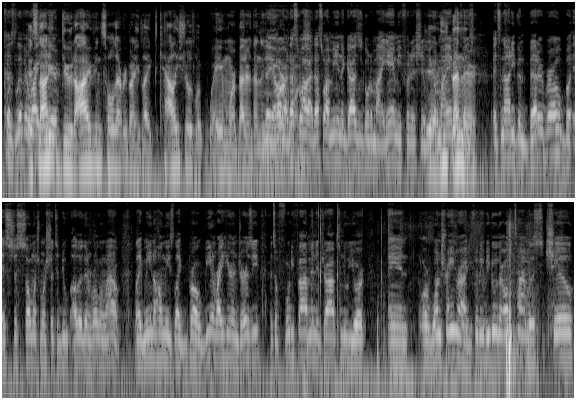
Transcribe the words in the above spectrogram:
Cause living It's right not here, even, dude. I even told everybody like the Cali shows look way more better than the they New York are. That's ones. why. That's why me and the guys just go to Miami for this shit. we Yeah, go to Miami. been there. It's not even better, bro. But it's just so much more shit to do other than Rolling Loud. Like me and the homies, like bro, being right here in Jersey, it's a forty-five minute drive to New York, and or one train ride. You feel me? We go there all the time, whether it's to chill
